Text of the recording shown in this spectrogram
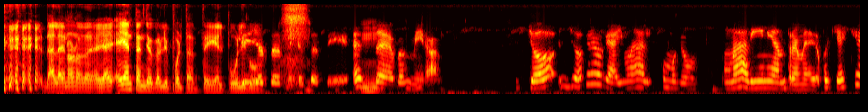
Dale, no, no. Ella, entendió que es lo importante y el público. Sí, yo entendí, Este, pues mira, yo, yo creo que hay una, como que una línea entre medio, porque es que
